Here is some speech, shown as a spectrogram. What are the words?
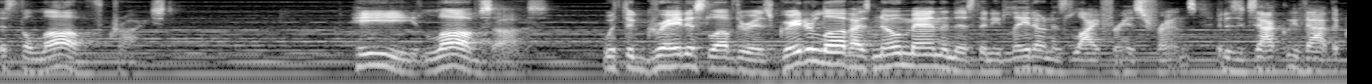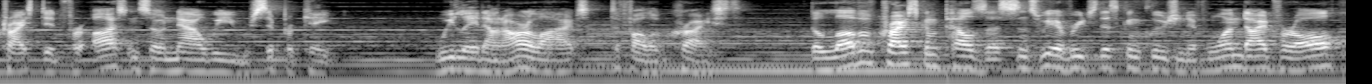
it's the love of Christ. He loves us with the greatest love there is. Greater love has no man than this, than he laid down his life for his friends. It is exactly that that Christ did for us, and so now we reciprocate. We lay down our lives to follow Christ. The love of Christ compels us, since we have reached this conclusion if one died for all,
